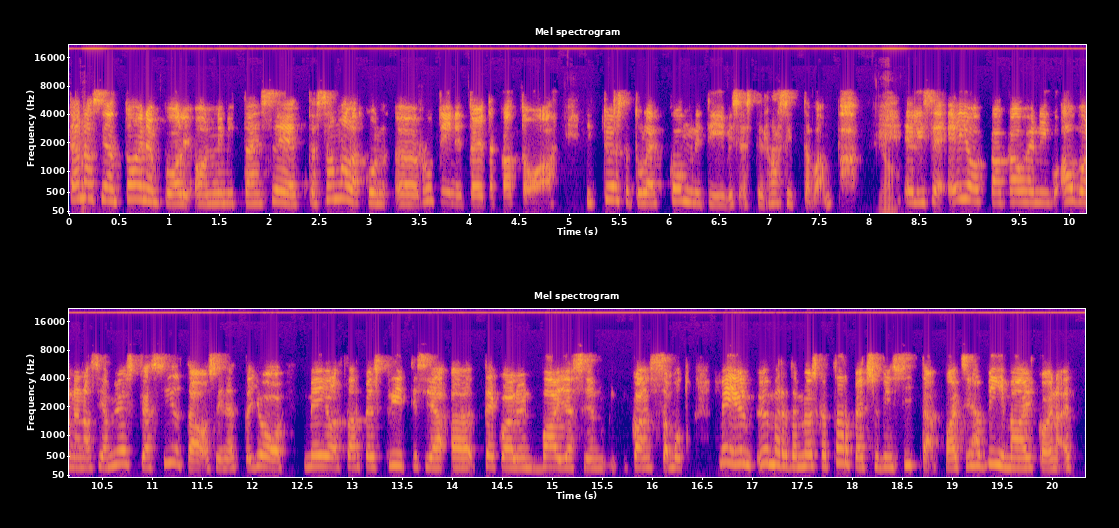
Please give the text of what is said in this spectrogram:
Tämän asian toinen puoli on nimittäin se, että samalla kun rutiinitöitä katoaa, niin työstä tulee kognitiivisesti rasittavampaa. Joo. Eli se ei olekaan kauhean niin kuin avoinen asia myöskään siltä osin, että joo, me ei ole tarpeeksi kriittisiä äh, tekoälyn biasin kanssa, mutta me ei ymmärretä myöskään tarpeeksi hyvin sitä, paitsi ihan viime aikoina, että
